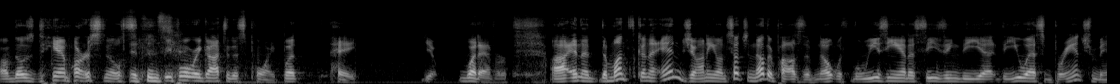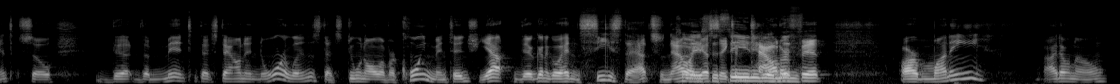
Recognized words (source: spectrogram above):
of those damn arsenals before we got to this point? But hey. You know, whatever. Uh, and the, the month's going to end, Johnny, on such another positive note with Louisiana seizing the uh, the U.S. branch mint. So the the mint that's down in New Orleans that's doing all of our coin mintage, yeah, they're going to go ahead and seize that. So now so I guess they can counterfeit then... our money. I don't know.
